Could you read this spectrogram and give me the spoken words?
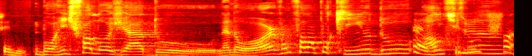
feliz. Bom, a gente falou já do Nanowar, vamos falar um pouquinho do É, Austrian fa-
